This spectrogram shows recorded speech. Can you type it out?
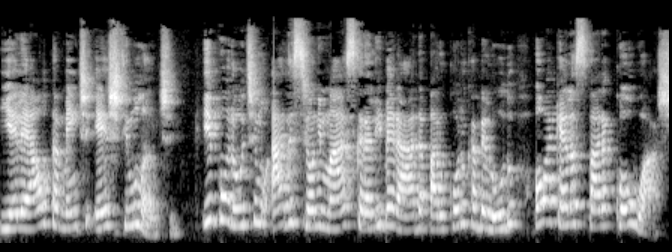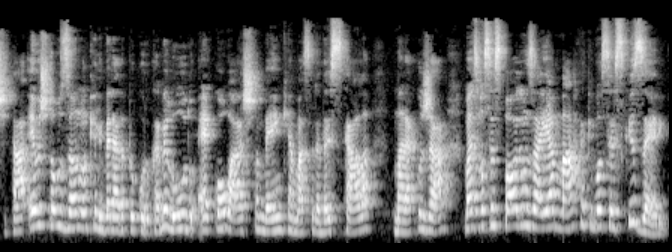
e ele é altamente estimulante. E por último, adicione máscara liberada para o couro cabeludo ou aquelas para co-wash, tá? Eu estou usando uma que é liberada para o couro cabeludo, é co-wash também, que é a máscara da Scala maracujá, mas vocês podem usar aí a marca que vocês quiserem.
